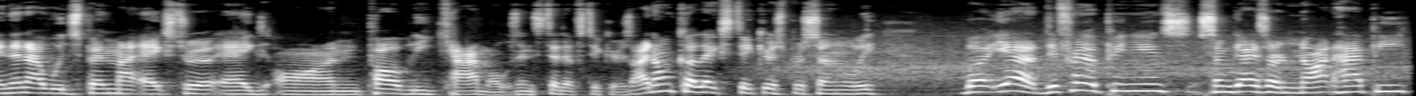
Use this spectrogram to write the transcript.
and then I would spend my extra eggs on probably camos instead of stickers. I don't collect stickers personally, but yeah, different opinions. Some guys are not happy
